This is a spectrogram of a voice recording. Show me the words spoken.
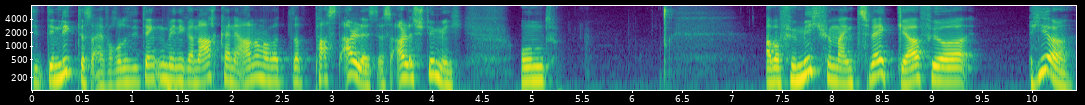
die, denen liegt das einfach oder die denken weniger nach, keine Ahnung, aber da passt alles, das ist alles stimmig. Und aber für mich, für meinen Zweck, ja, für hier,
